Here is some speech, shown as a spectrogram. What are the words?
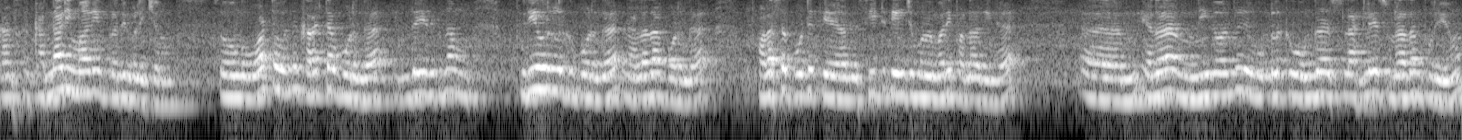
கண் கண்ணாடி மாதிரி பிரதிபலிக்கணும். ஸோ உங்கள் ஓட்டை வந்து கரெக்டாக போடுங்க. இந்த இதுக்கு தான் புதியவர்களுக்கு போடுங்க நல்லதாக போடுங்க. பழசை போட்டு தே அந்த சீட்டு தேஞ்சு போன மாதிரி பண்ணாதீங்க. ஏன்னா நீங்கள் வந்து உங்களுக்கு உங்கள் ஸ்லாங்லேயே சொன்னால் தான் புரியும்.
